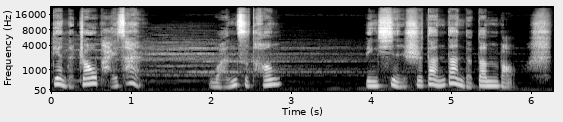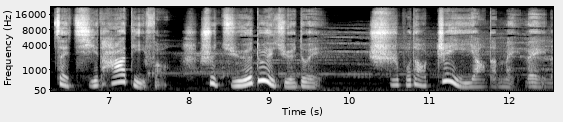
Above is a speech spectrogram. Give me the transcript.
店的招牌菜——丸子汤，并信誓旦旦地担保，在其他地方是绝对绝对吃不到这样的美味的。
